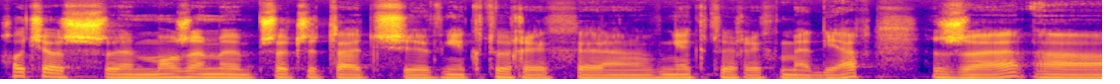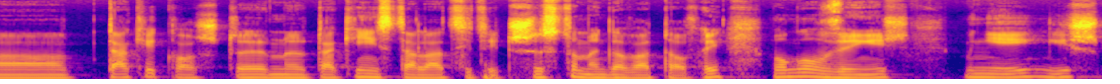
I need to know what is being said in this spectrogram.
chociaż możemy przeczytać w niektórych, w niektórych mediach, że e, takie koszty, takiej instalacji, tej 300 MW mogą wynieść mniej niż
